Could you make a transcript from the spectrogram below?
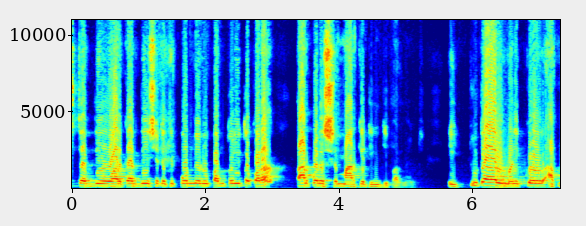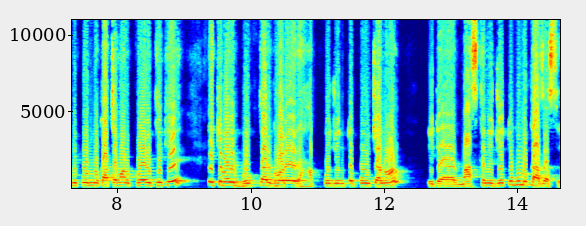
স্টাফ দিয়ে ওয়ার্কার দিয়ে সেটাকে পণ্যে রূপান্তরিত করা, তারপরে মার্কেটিং ডিপার্টমেন্ট এই টোটাল মানে আপনি পণ্য কাঁচামাল ক্রয় থেকে একেবারে ভোক্তার ঘরের হাত পর্যন্ত পৌঁছানোর এটার মাঝখানে যতগুলো কাজ আছে,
